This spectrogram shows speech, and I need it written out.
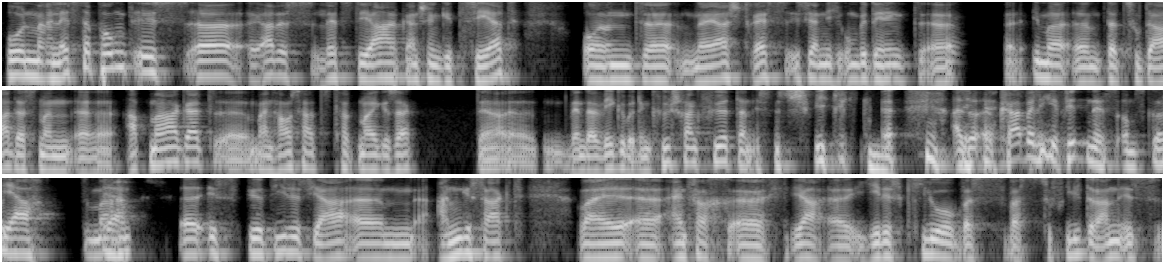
Und mein letzter Punkt ist, äh, ja, das letzte Jahr hat ganz schön gezehrt. Und äh, naja, Stress ist ja nicht unbedingt äh, immer äh, dazu da, dass man äh, abmagert. Äh, mein Hausarzt hat mal gesagt, der, wenn der Weg über den Kühlschrank führt, dann ist es schwierig. also äh, körperliche Fitness, um es kurz ja, zu machen, ja. äh, ist für dieses Jahr ähm, angesagt weil äh, einfach äh, ja äh, jedes Kilo, was was zu viel dran ist,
